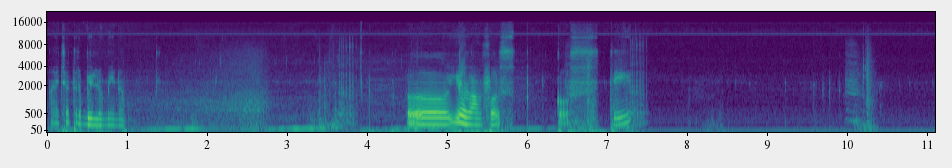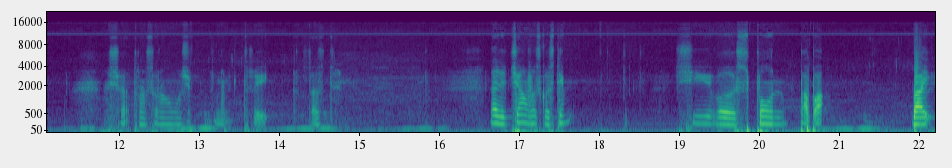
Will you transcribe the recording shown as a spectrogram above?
Aici trebuie lumină. Uh, eu am fost Costi. Așa, transformăm și punem 3. Stați. Da, deci am fost Costi. Și vă spun, papa. Bye.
